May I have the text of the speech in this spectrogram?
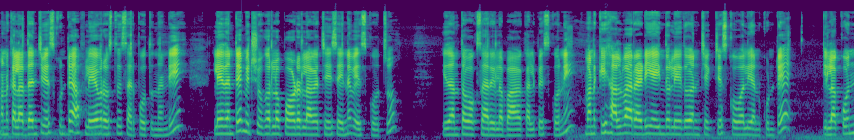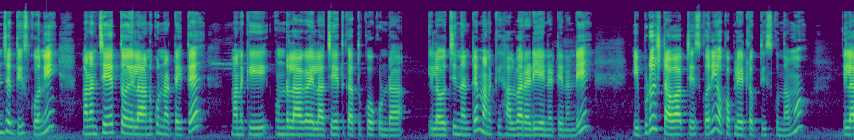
మనకు అలా దంచి వేసుకుంటే ఆ ఫ్లేవర్ వస్తే సరిపోతుందండి. లేదంటే మీరు షుగర్లో పౌడర్ లాగా చేసి అయినా వేసుకోవచ్చు. ఇదంతా ఒకసారి ఇలా బాగా కలిపేసుకొని మనకి హల్వా రెడీ అయిందో లేదో అని చెక్ చేసుకోవాలి అనుకుంటే ఇలా కొంచెం తీసుకొని మనం చేత్తో ఇలా అనుకున్నట్టయితే మనకి ఉండలాగా ఇలా చేతికి అతుక్కోకుండా ఇలా వచ్చిందంటే మనకి హల్వా రెడీ అయినట్టేనండి. ఇప్పుడు స్టవ్ ఆఫ్ చేసుకొని ఒక ప్లేట్లోకి తీసుకుందాము. ఇలా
